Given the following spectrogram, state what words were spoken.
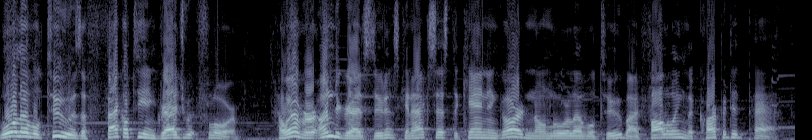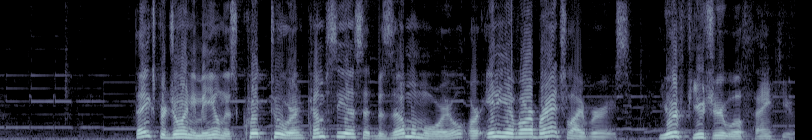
Lower Level 2 is a faculty and graduate floor. However, undergrad students can access the Canyon Garden on Lower Level 2 by following the carpeted path. Thanks for joining me on this quick tour and come see us at Bizzell Memorial or any of our branch libraries. Your future will thank you.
